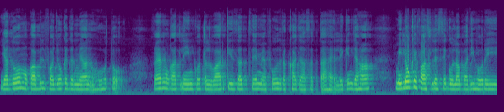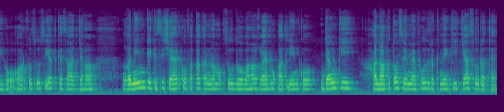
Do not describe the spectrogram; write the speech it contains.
یا دو مقابل فوجوں کے درمیان ہو تو غیر مقاتلین کو تلوار کی زد سے محفوظ رکھا جا سکتا ہے، لیکن جہاں میلوں کے فاصلے سے گولہ باری ہو رہی ہو اور خصوصیت کے ساتھ جہاں غنیم کے کسی شہر کو فتح کرنا مقصود ہو، وہاں غیر مقاتلین کو جنگ کی ہلاکتوں سے محفوظ رکھنے کی کیا صورت ہے؟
